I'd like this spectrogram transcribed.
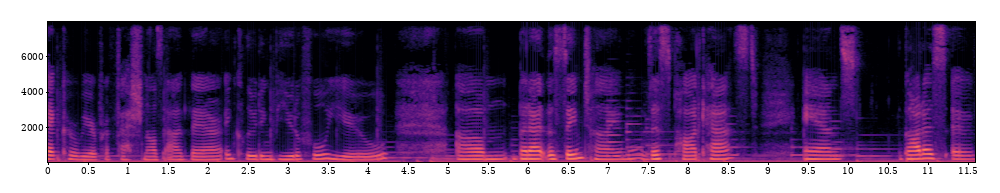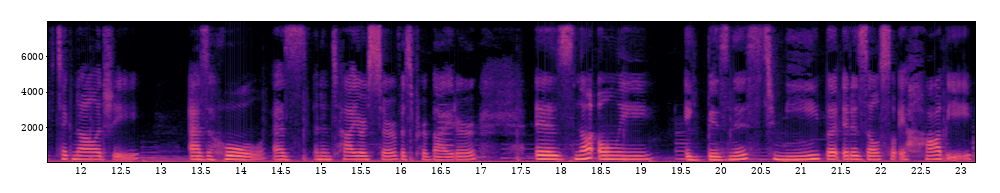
tech career professionals out there, including beautiful you. Um, but at the same time, this podcast and Goddess of Technology as a whole, as an entire service provider, is not only a business to me, but it is also a hobby.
